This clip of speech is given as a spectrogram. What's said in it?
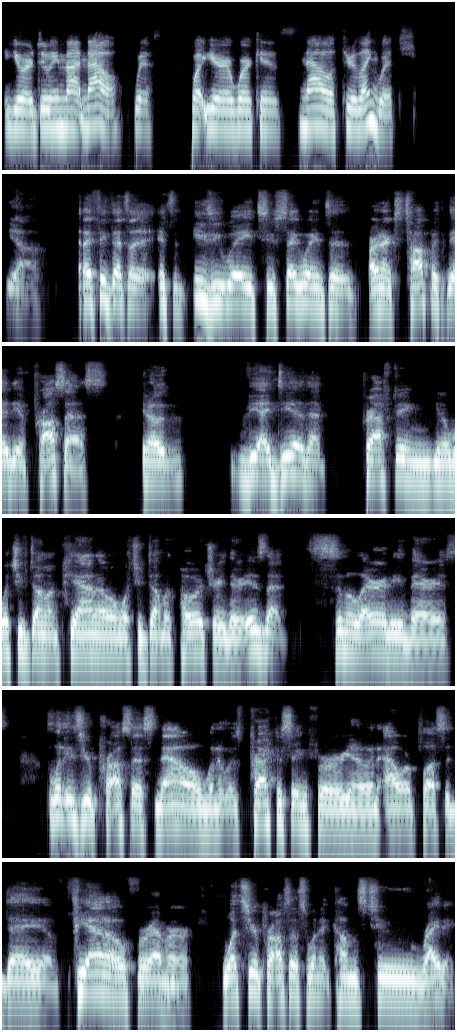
you're doing that now with what your work is now through language. Yeah. And I think that's a it's an easy way to segue into our next topic, the idea of process. You know, the idea that crafting you know what you've done on piano and what you've done with poetry there is that similarity there. Is what is your process now when it was practicing for you know an hour plus a day of piano forever? What's your process when it comes to writing?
